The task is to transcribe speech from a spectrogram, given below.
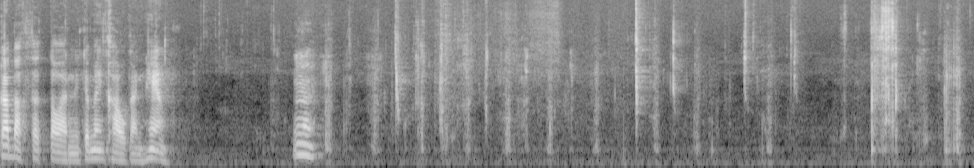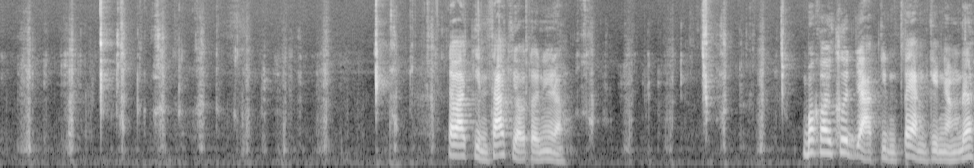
กระบักสตอนนี่จะแม่นเข้ากันแห้ง อืม แต่ว่ากินซาเขียวตัวนี้เหรอบ่ค่อยคืออยากกินแป้งกินอย่างเด้อ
